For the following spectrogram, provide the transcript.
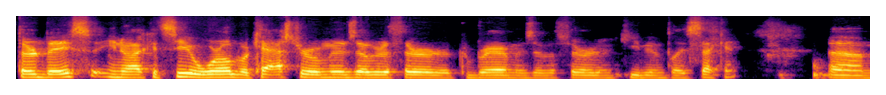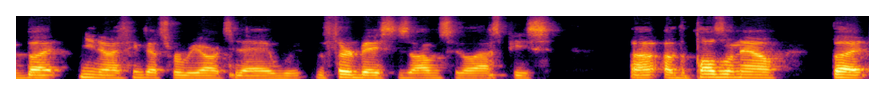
third base. You know, I could see a world where Castro moves over to third or Cabrera moves over to third and Keegan plays second. Um, but, you know, I think that's where we are today. The third base is obviously the last piece uh, of the puzzle now. But,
